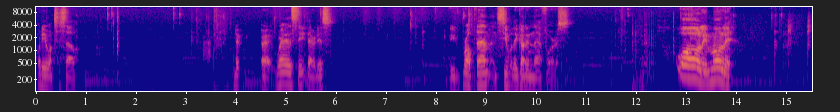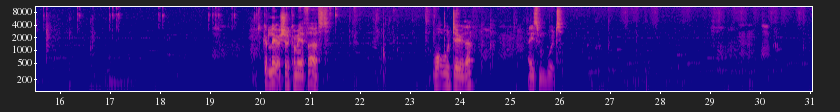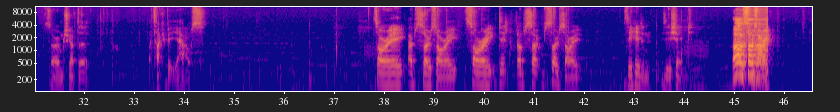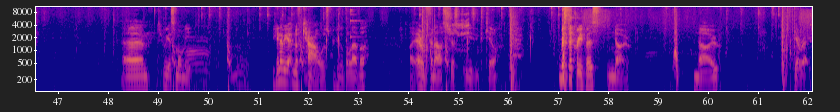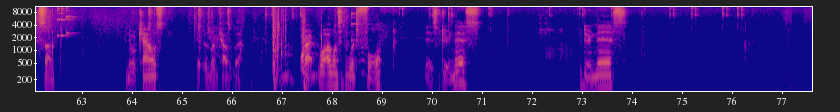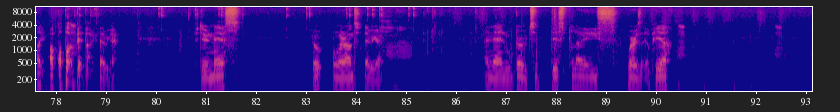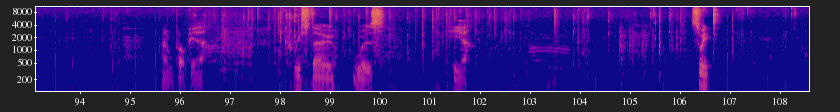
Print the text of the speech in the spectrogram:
What do you want to sell? Nope. Alright, where's the... There it is. We rob them and see what they got in there for us. Holy moly! Good loot. I should have come here first. What we'll do then? I need some wood. Sorry, I'm just gonna have to attack a bit your house. Sorry, I'm so sorry. Sorry, did I'm so I'm so sorry. Is he hidden? Is he ashamed? Oh, I'm so sorry. Um, should we get some more meat? You can never get enough cows because of the leather. Like everything else is just easy to kill. Mr. Creepers, no. No. Get wrecked, son. No more cows. Yep, there's load cows up there. Alright, what I wanted the wood for is for doing this. For doing this. Like, I'll, I'll put a bit back. There we go. Doing this. Oh, wrong way around. There we go. And then we'll go to this place. Where is it? Up here. And we'll put up here. Christo was here. Sweet.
